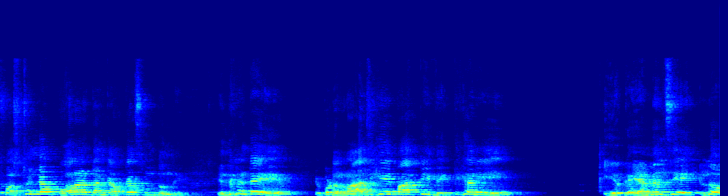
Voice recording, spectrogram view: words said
స్పష్టంగా పోరాడడానికి అవకాశం ఉంటుంది. ఎందుకంటే ఇప్పుడు రాజకీయ పార్టీ వ్యక్తి కానీ ఈ యొక్క ఎమ్మెల్సీలో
